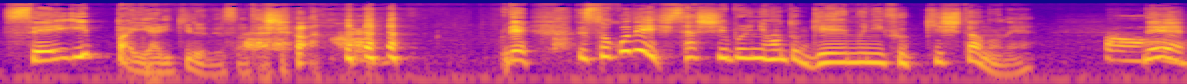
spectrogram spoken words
精一杯やりきるんです、私は。でで、そこで久しぶりに本当ゲームに復帰したのね。で、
